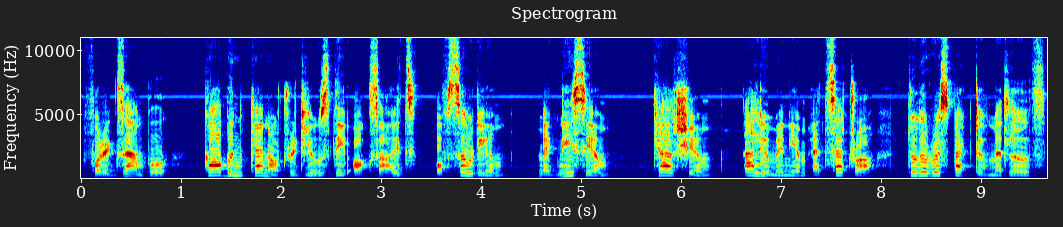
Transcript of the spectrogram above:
For example, carbon cannot reduce the oxides of sodium, magnesium, calcium, aluminium, etc. to the respective metals.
